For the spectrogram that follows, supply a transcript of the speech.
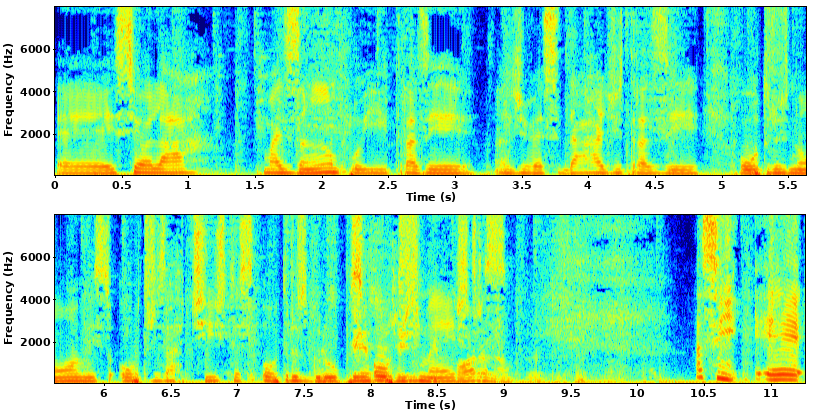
é, esse olhar mais amplo e trazer a diversidade, trazer outros nomes, outros artistas, outros grupos, outros mestres. Fora, não, assim, é,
